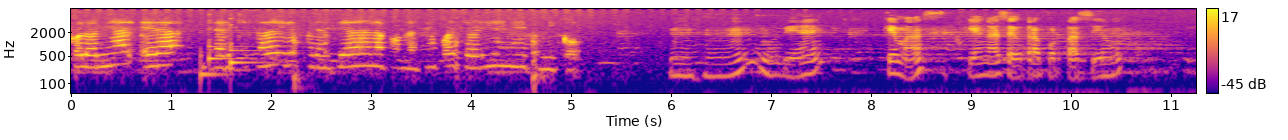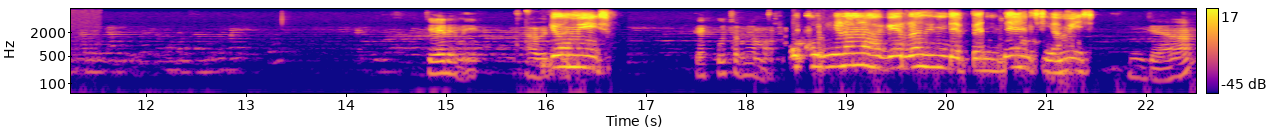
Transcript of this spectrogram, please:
colonial era jerarquizada y diferenciada de la población por su origen étnico. Ujú, muy bien. ¿Qué más? ¿Quién hace otra aportación? Jeremy. A ver, Yo, te, mis, te escucho, mi amor. ocurrieron las guerras de independencia, mis. Ya.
